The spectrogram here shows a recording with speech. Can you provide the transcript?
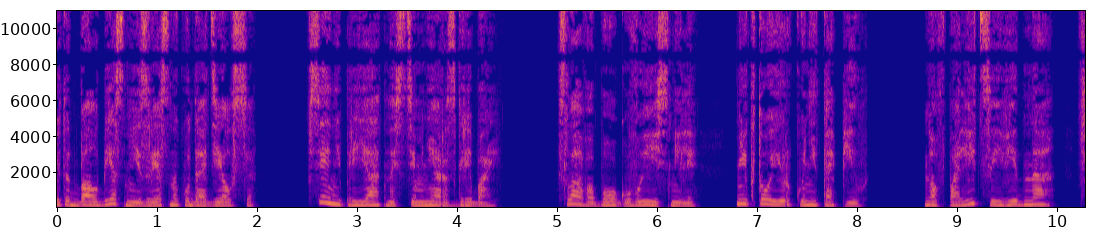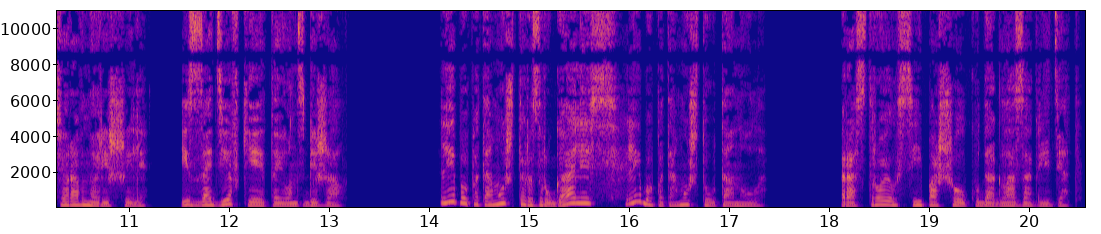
этот балбес неизвестно куда делся. Все неприятности мне разгребай. Слава богу, выяснили, никто Ирку не топил. Но в полиции, видно, все равно решили. Из-за девки этой он сбежал. Либо потому, что разругались, либо потому, что утонула расстроился и пошел, куда глаза глядят.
